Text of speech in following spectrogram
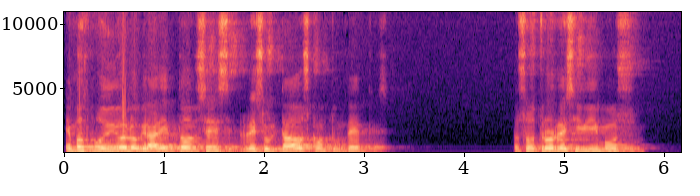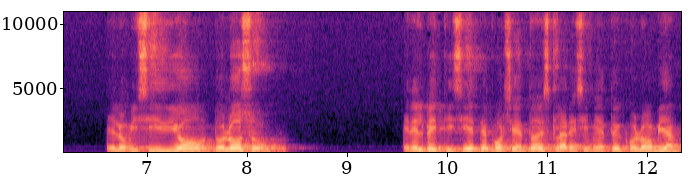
hemos podido lograr entonces resultados contundentes. Nosotros recibimos el homicidio doloso en el 27% de esclarecimiento en Colombia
